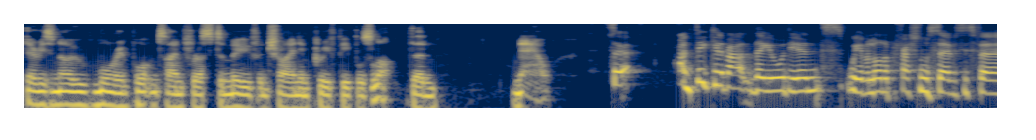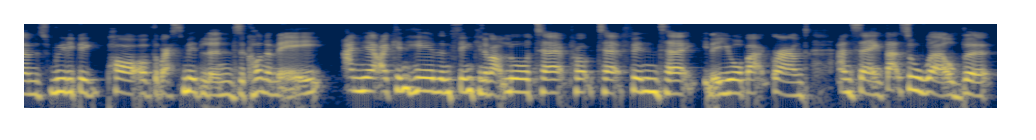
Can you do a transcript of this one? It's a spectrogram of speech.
there is no more important time for us to move and try and improve people's lot than now. So I'm thinking about the audience. We have a lot of professional services firms, really big part of the West Midlands economy. And yet I can hear them thinking about law tech, prop tech, fintech, you know, your background, and saying that's all well, but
